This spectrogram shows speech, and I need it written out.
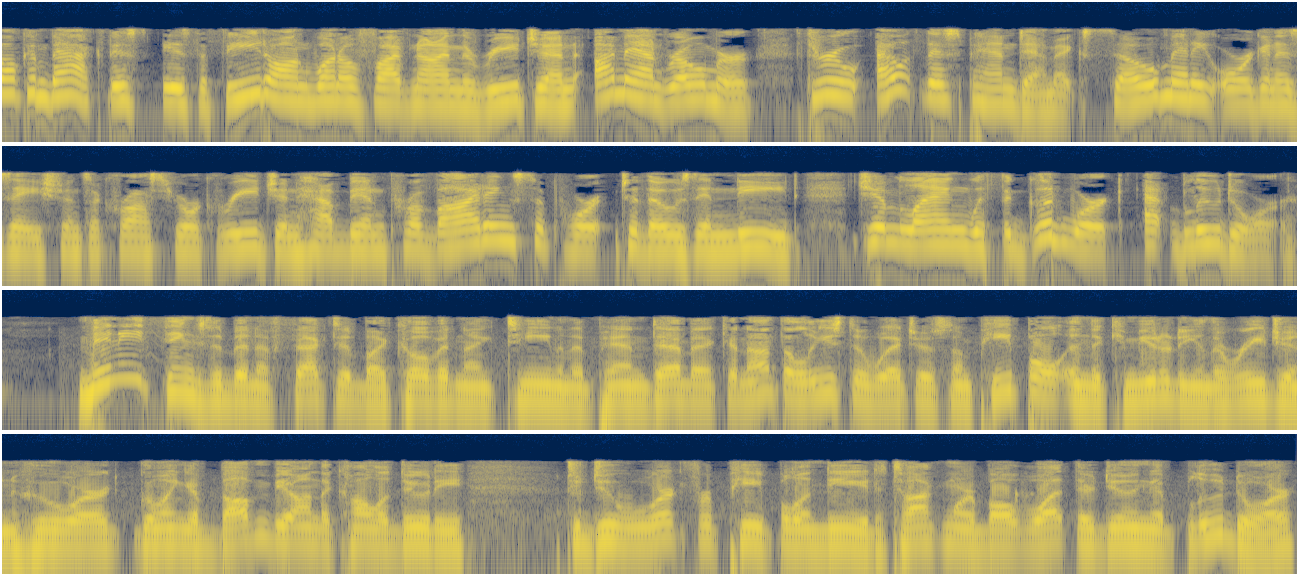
Welcome back. This is the feed on 1059 The Region. I'm Ann Romer. Throughout this pandemic, so many organizations across York Region have been providing support to those in need. Jim Lang with the good work at Blue Door. Many things have been affected by COVID 19 and the pandemic, and not the least of which are some people in the community in the region who are going above and beyond the call of duty to do work for people in need. To talk more about what they're doing at Blue Door,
